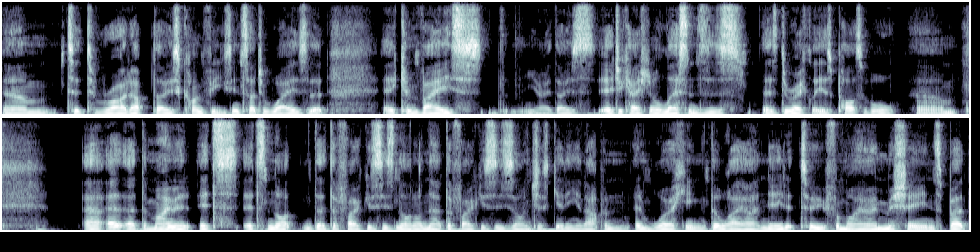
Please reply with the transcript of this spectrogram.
um, to to write up those configs in such a ways that it conveys you know those educational lessons as as directly as possible. Um, uh, at, at the moment, it's it's not the the focus is not on that. The focus is on just getting it up and, and working the way I need it to for my own machines. But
